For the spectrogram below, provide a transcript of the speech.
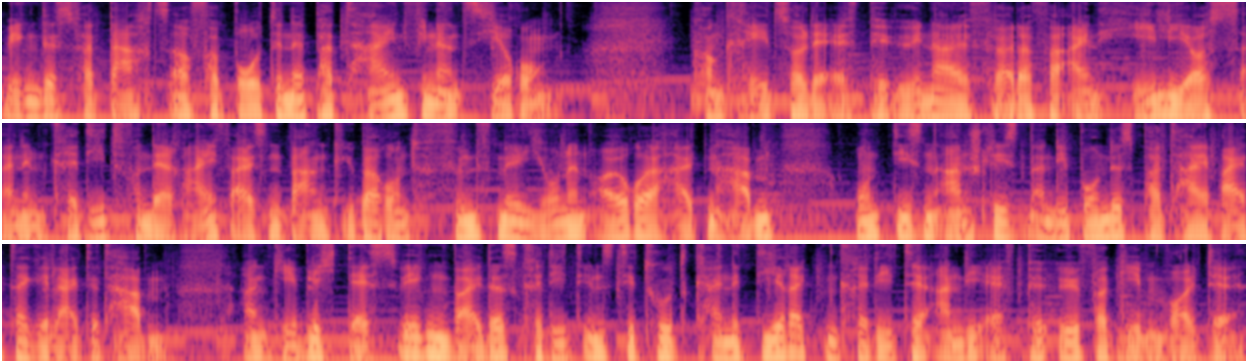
wegen des Verdachts auf verbotene Parteienfinanzierung. Konkret soll der FPÖ-nahe Förderverein Helios einen Kredit von der Raiffeisenbank über rund 5 Millionen Euro erhalten haben und diesen anschließend an die Bundespartei weitergeleitet haben. Angeblich deswegen, weil das Kreditinstitut keine direkten Kredite an die FPÖ vergeben wollte.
